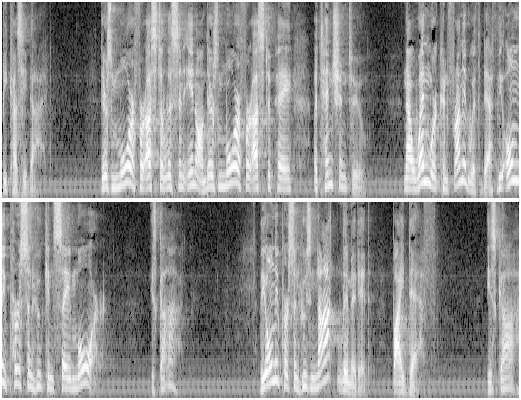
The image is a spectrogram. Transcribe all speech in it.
because he died. There's more for us to listen in on, there's more for us to pay attention to. Now, when we're confronted with death, the only person who can say more is God. The only person who's not limited by death is God.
